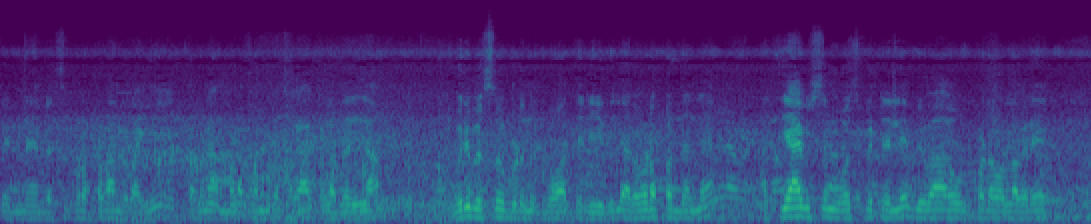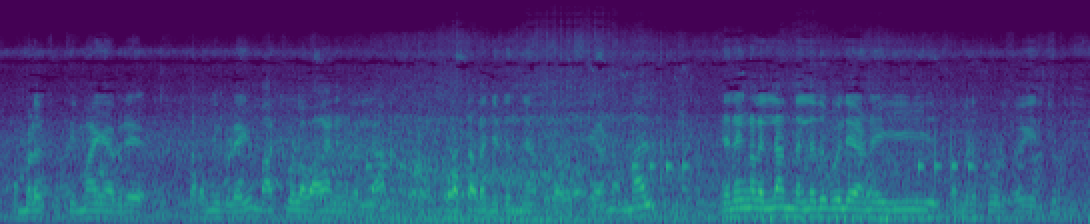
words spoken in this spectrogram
പിന്നെ ബസ് പുറപ്പെടാൻ തുടങ്ങി. നമ്മുടെ നമ്മുടെ അതെല്ലാം ഒരു ബസ്സും ഇവിടുന്ന് പോകാത്ത രീതിയിൽ. അതോടൊപ്പം തന്നെ അത്യാവശ്യം ഹോസ്പിറ്റലിൽ വിവാഹം ഉൾപ്പെടെ ഉള്ളവരെ നമ്മൾ കൃത്യമായി അവരെ പറഞ്ഞു വിടുകയും ബാക്കിയുള്ള വാഹനങ്ങളെല്ലാം ഇവിടെ തടഞ്ഞിടുന്ന ഒരവസ്ഥയാണ്. എന്നാൽ ജനങ്ങളെല്ലാം നല്ലതുപോലെയാണ് ഈ സമരത്തോട് സഹകരിച്ചുകൊണ്ടിരിക്കുന്നത്.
